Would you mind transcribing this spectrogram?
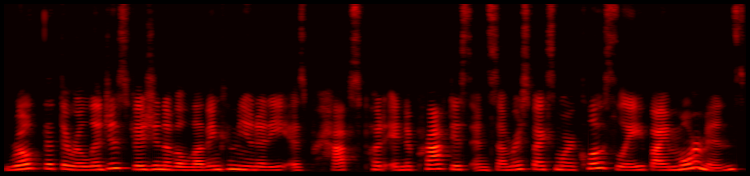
wrote that the religious vision of a loving community is perhaps put into practice in some respects more closely by Mormons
